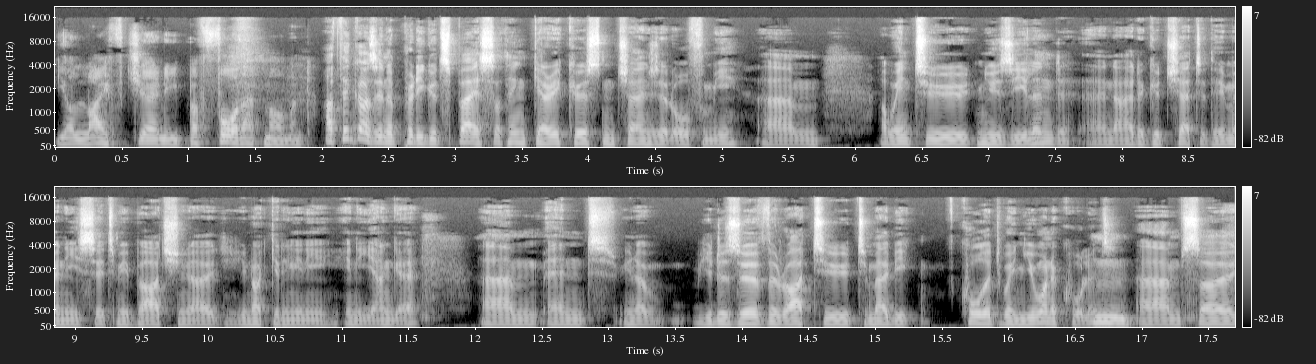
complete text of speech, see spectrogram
your life journey before that moment? I think I was in a pretty good space. I think Gary Kirsten changed it all for me. Um, I went to New Zealand and I had a good chat with him, and he said to me, "Barch, you know, you're not getting any any younger, um, and you know, you deserve the right to to maybe call it when you want to call it. Um, so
